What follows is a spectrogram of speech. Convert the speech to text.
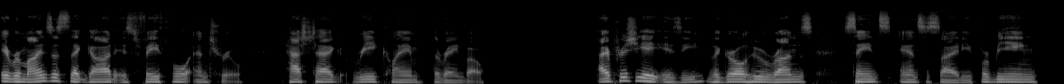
It reminds us that God is faithful and true. Hashtag reclaim the rainbow. I appreciate Izzy, the girl who runs Saints and Society, for being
